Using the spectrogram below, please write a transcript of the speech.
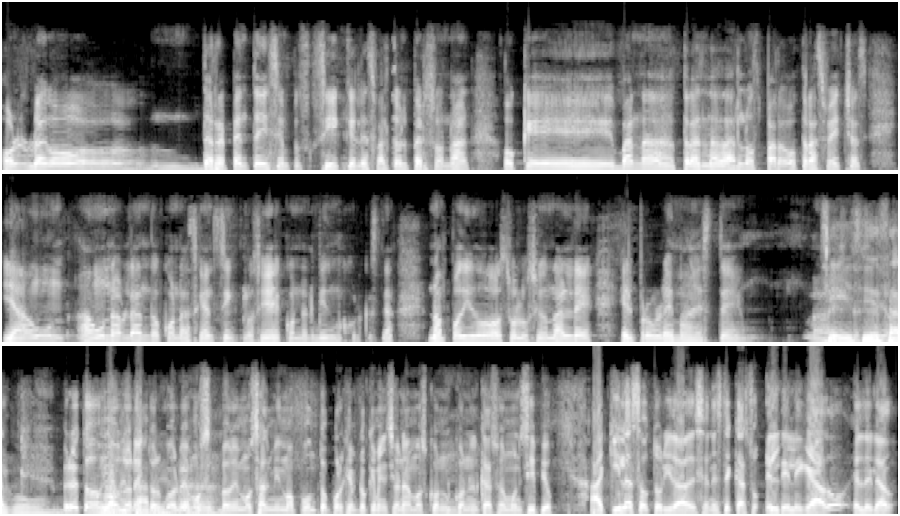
O luego, de repente dicen, pues sí, que les faltó el personal o que van a trasladarlos para otras fechas y aún, aún hablando con las gentes, inclusive con el mismo Jorge no han podido solucionarle el problema a este. A Sí, este sí, es algo. Pero de todos modos, don. Héctor, volvemos, Ajá. volvemos al mismo punto, por ejemplo, que mencionamos con, con el caso del municipio. Aquí las autoridades, en este caso, el delegado, el delegado,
